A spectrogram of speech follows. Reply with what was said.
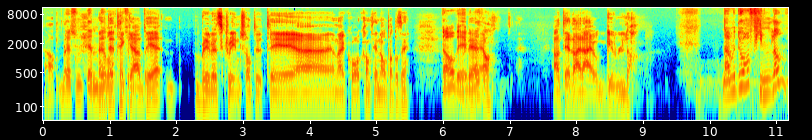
Ja, det, det, sånn det, det tenker jeg det blir vel et screenshot ut i NRK-kantina, holdt jeg på å si. Ja, det, det, ja, ja, det der er jo gull, da. Nei, men du har Finland.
